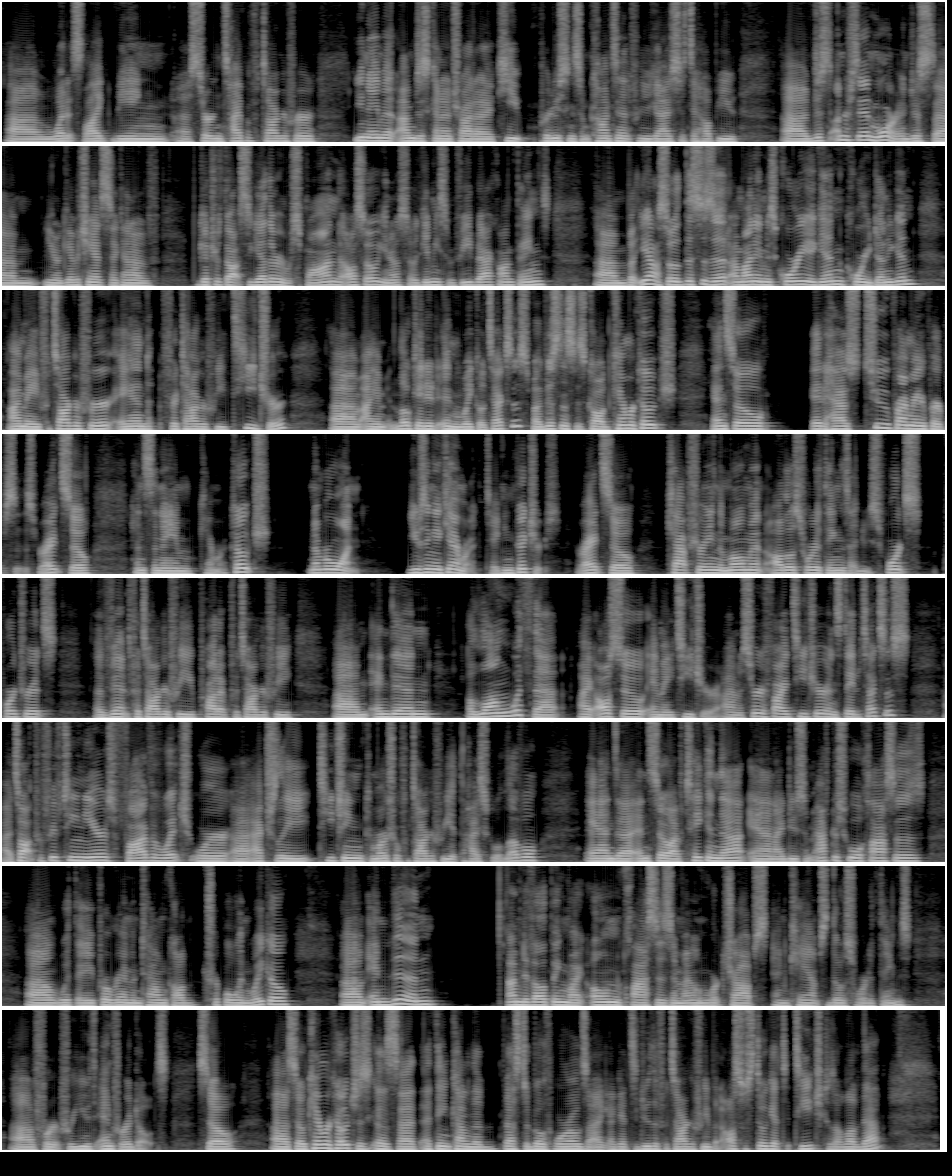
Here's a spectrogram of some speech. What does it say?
uh, what it's like being a certain type of photographer. You name it, I'm just going to try to keep producing some content for you guys just to help you uh, just understand more and just, um, you know, give a chance to kind of get your thoughts together and respond also, you know, so give me some feedback on things. Um, but yeah, so this is it. Uh, my name is Corey again, Corey Dunnigan. I'm a photographer and photography teacher. Um, I am located in Waco, Texas. My business is called Camera Coach. And so it has two primary purposes, right? So hence the name Camera Coach. Number one, using a camera, taking pictures, right? So capturing the moment, all those sort of things. I do sports portraits, event photography, product photography. Um, and then along with that, I also am a teacher. I'm a certified teacher in the state of Texas. I taught for 15 years, five of which were uh, actually teaching commercial photography at the high school level. And, uh, and so I've taken that and I do some after school classes uh, with a program in town called Triple Win Waco. Um, and then I'm developing my own classes and my own workshops and camps, those sort of things uh, for, for youth and for adults. So uh, so camera coach is, is uh, I think kind of the best of both worlds. I, I, get to do the photography, but also still get to teach because I love that.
